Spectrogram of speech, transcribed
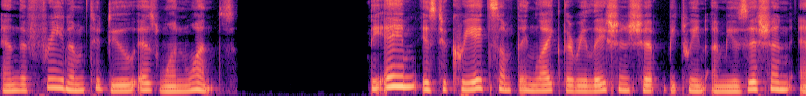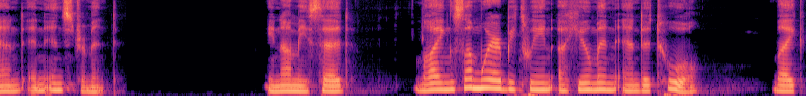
and the freedom to do as one wants. The aim is to create something like the relationship between a musician and an instrument. Inami said, lying somewhere between a human and a tool, like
